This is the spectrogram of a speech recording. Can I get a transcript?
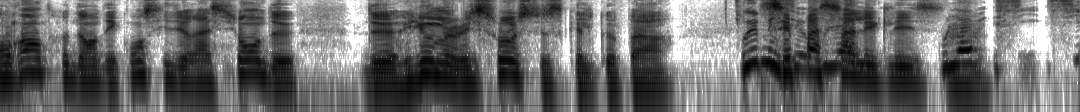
on rentre dans des considérations de, de human resources quelque part. Oui, mais C'est pas ça l'église. l'avez- Si, si,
